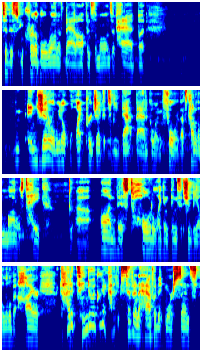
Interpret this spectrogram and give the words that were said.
to this incredible run of bad offense the Marlins have had. But in general, we don't quite project it to be that bad going forward. That's kind of the model's take uh, on this total. Again, things that should be a little bit higher. I kind of tend to agree. I kind of think seven and a half would make more sense.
